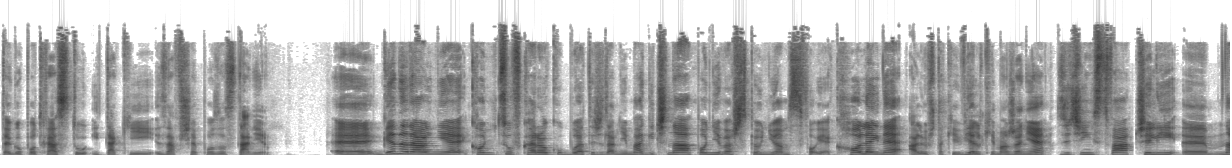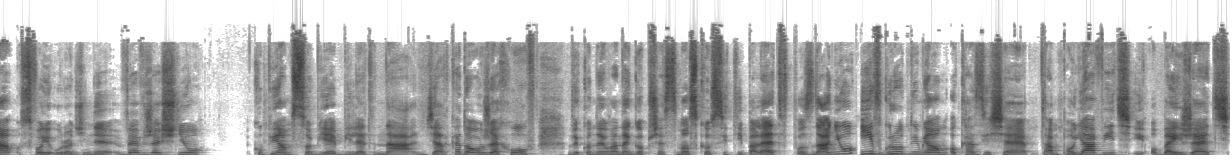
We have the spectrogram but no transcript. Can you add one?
tego podcastu i taki zawsze pozostanie. E, generalnie końcówka roku była też dla mnie magiczna, ponieważ spełniłam swoje kolejne, ale już takie wielkie marzenie z dzieciństwa, czyli na swoje urodziny we wrześniu Kupiłam sobie bilet na Dziadka do Orzechów, wykonywanego przez Moscow City Ballet w Poznaniu i w grudniu miałam okazję się tam pojawić i obejrzeć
